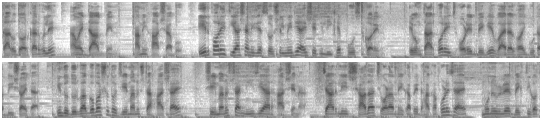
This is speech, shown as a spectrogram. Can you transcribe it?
কারও দরকার হলে আমায় ডাকবেন, আমি হাসাবো। এরপরে তিয়াশা নিজের সোশ্যাল মিডিয়ায় সেটি লিখে পোস্ট করেন এবং তারপরে ঝড়ের বেগে ভাইরাল হয় গোটা বিষয়টা। কিন্তু দুর্ভাগ্যবশত যে মানুষটা হাসায় সেই মানুষটা নিজে আর হাসে না। চার্লির সাদা চড়া মেকআপে ঢাকা পড়ে যায় মনিরুলের ব্যক্তিগত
